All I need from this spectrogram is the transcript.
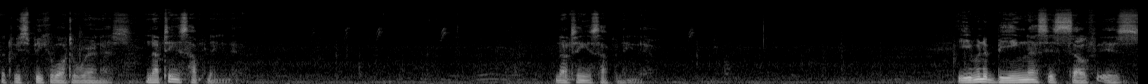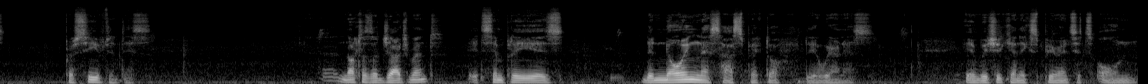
that we speak about awareness, nothing is happening there. Nothing is happening there. Even the beingness itself is perceived in this. Not as a judgment, it simply is the knowingness aspect of the awareness, in which it can experience its own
